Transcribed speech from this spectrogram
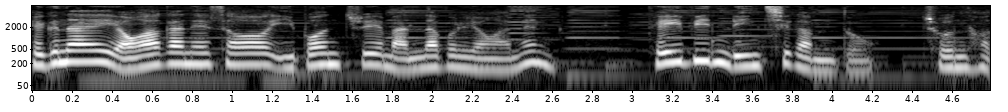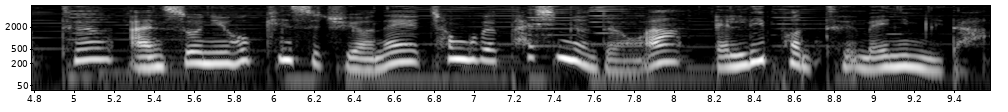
백은하의 영화관에서 이번 주에 만나볼 영화는 데이빗 린치 감독, 존 허트, 안소니 홉킨스 주연의 1980년도 영화 엘리펀트 맨입니다.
